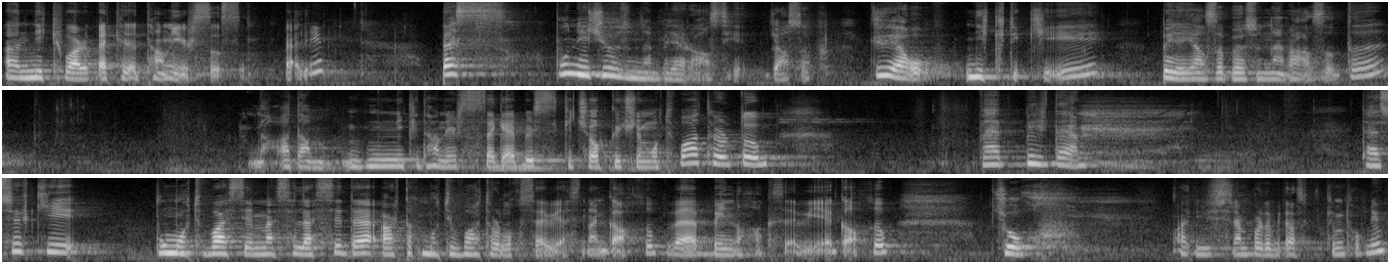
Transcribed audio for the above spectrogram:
Nik var, bəlkə də tanıyırsınız. Bəli. Bəs bu necə özündən belə razı yazıb? Güya o nikdir ki, belə yazıb özündən razıdır. Adam Niki tanıyırsınızsa, əgər bilirsiniz ki, çox güclü motivatordur. Və bir də təəssüf ki, bu motivasiya məsələsi də artıq motivatorluq səviyyəsindən qalxıb və beynəlxalq səviyyəyə qalxıb. Çox ay istəyirəm burada biraz fikrimi toplayım.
